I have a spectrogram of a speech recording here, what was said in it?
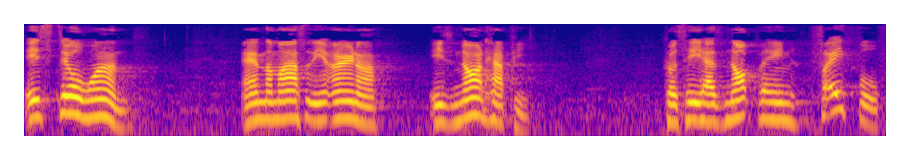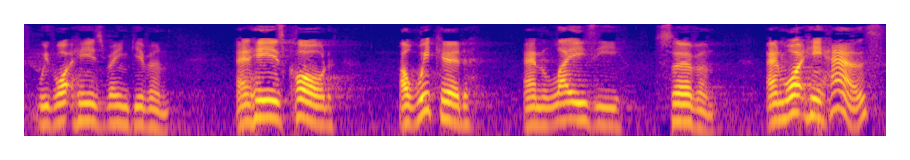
is still one. And the master, the owner, is not happy because he has not been faithful with what he has been given. And he is called a wicked and lazy servant. And what he has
